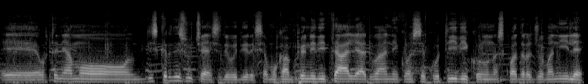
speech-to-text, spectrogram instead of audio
e otteniamo discreti successi, devo dire, siamo campioni d'Italia due anni consecutivi con una squadra giovanile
